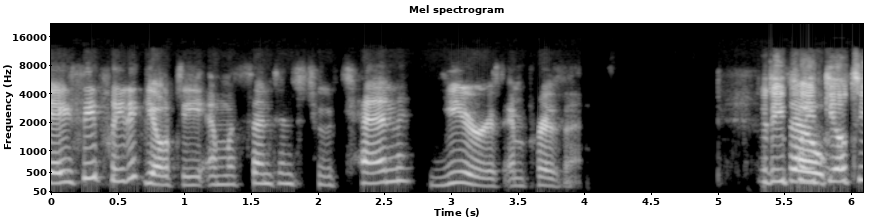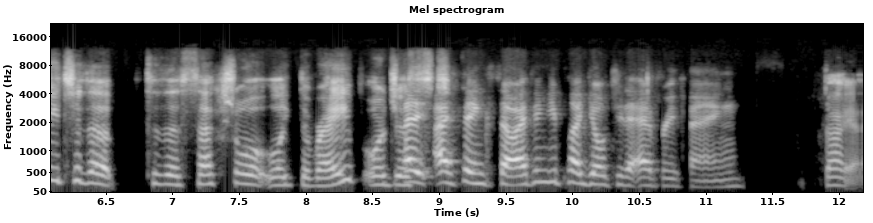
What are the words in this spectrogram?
Gacy pleaded guilty and was sentenced to 10 years in prison. Did he So- plead guilty to the to the sexual like the rape or just I think so. I think he pled guilty to everything. Oh, yeah.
